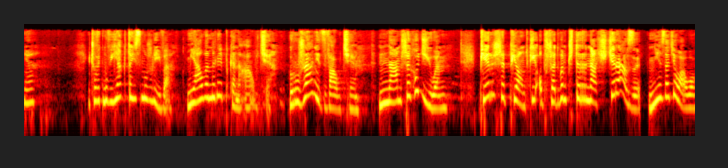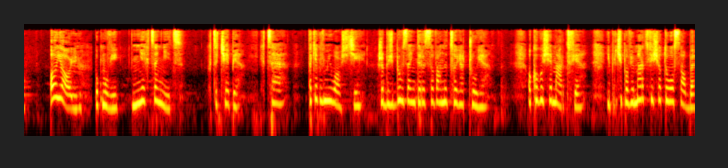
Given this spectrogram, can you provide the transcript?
nie? I człowiek mówi, jak to jest możliwe? Miałem rybkę na aucie, różaniec w aucie, na mszę chodziłem. Pierwsze piątki obszedłem 14 razy. Nie zadziałało. Ojoj. Bóg mówi, nie chcę nic. Chcę ciebie. Chcę, tak jak w miłości, żebyś był zainteresowany, co ja czuję. O kogo się martwię. I ci powie, martwię się o tę osobę.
